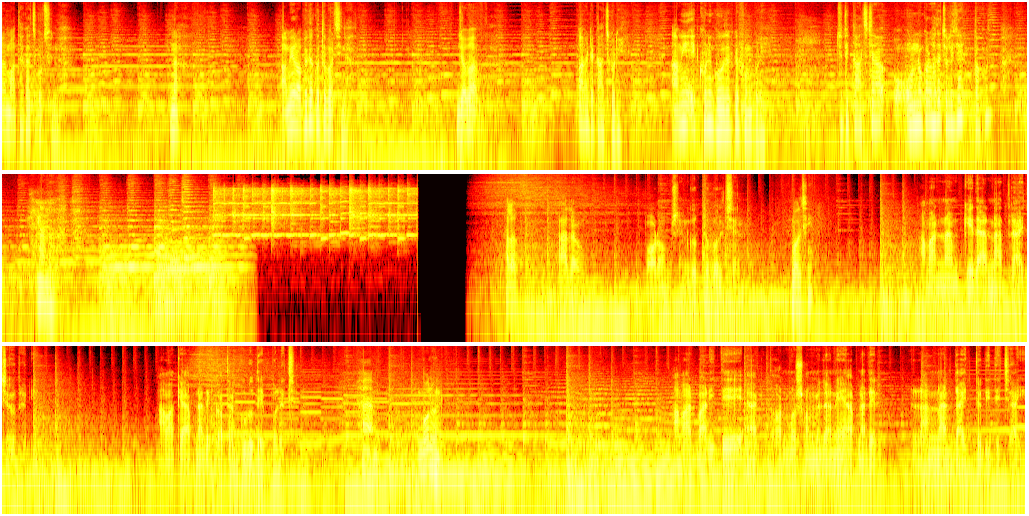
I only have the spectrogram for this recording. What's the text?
আমার আর মাথা কাজ করছেন না। না আমি আর অপেক্ষা করতে পারছি না। জবাব আমি একটা কাজ করি। আমি এক্ষুনি গুরুদেবকে ফোন করি। যদি কাজটা অন্য কারও হাতে চলে যায় তখন? না না। হ্যালো হ্যালো পরম সেনগুপ্ত বলছেন। বলছি। আমার নাম কেদারনাথ রায়চৌধুরী। আমাকে আপনাদের কথা গুরুদেব বলেছেন। হ্যাঁ বলুন। আমার বাড়িতে এক ধর্ম সম্মেলনে আপনাদের রান্নার দায়িত্ব দিতে চাই।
